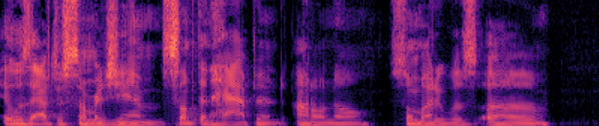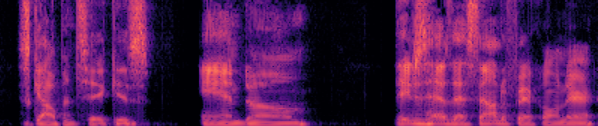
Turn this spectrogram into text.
it was after Summer Jam. Something happened. I don't know. Somebody was uh scalping tickets. And um they just has that sound effect on there.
